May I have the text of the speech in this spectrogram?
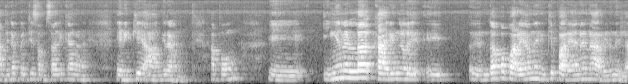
അതിനെപ്പറ്റി സംസാരിക്കാനാണ് എനിക്ക് ആഗ്രഹം. അപ്പം ഇങ്ങനെയുള്ള കാര്യങ്ങൾ എന്താ ഇപ്പോൾ പറയാമെന്ന് എനിക്ക് പറയാൻ തന്നെ അറിയുന്നില്ല.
